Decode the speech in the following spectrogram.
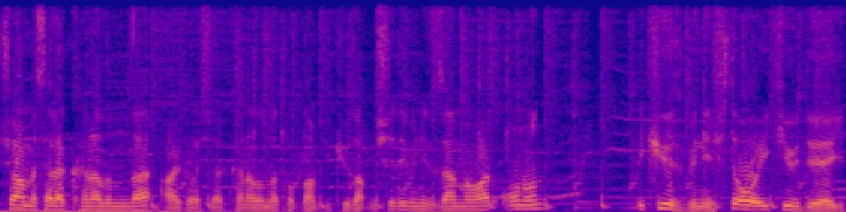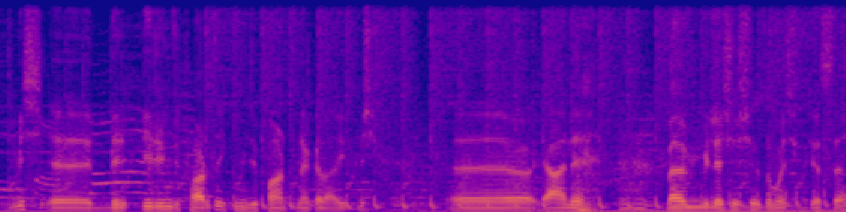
Şu an mesela kanalımda arkadaşlar kanalımda toplam 267 bin izlenme var. Onun 200 bini işte o iki videoya gitmiş. Ee, bir, birinci partı ikinci partine kadar gitmiş. Ee, yani ben bile şaşırdım açıkçası.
